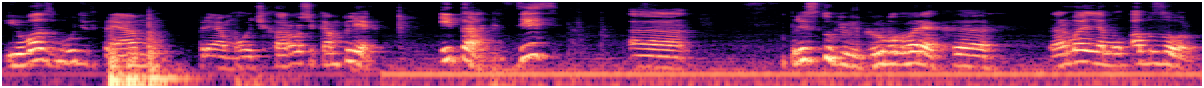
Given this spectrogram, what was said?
И у вас будет прям прям очень хороший комплект. Итак, здесь э, приступим, грубо говоря, к нормальному обзору.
